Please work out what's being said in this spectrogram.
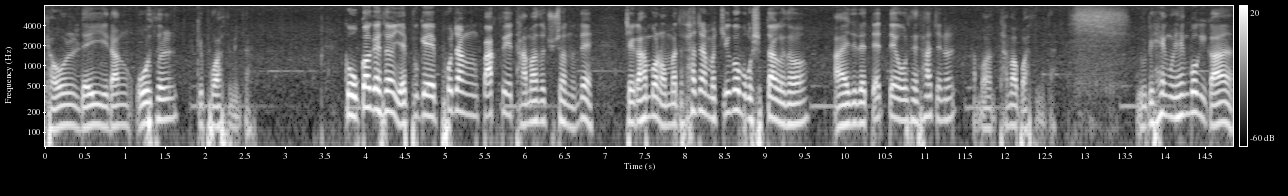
겨울 네이랑 옷을 이렇게 보았습니다. 그 옷가게에서 예쁘게 포장 박스에 담아서 주셨는데 제가 한번 엄마한테 사진 한번 찍어보고 싶다고 해서 아이들의 때때 옷의 사진을 한번 담아보았습니다. 우리 행운이 행복이가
